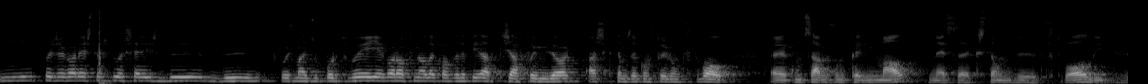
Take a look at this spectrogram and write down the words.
e depois agora estas duas séries de, de, depois mais o Porto B e agora ao final da Cova da Piedade, que já foi melhor. Acho que estamos a construir um futebol. Uh, começámos um bocadinho mal nessa questão de, de, futebol e de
